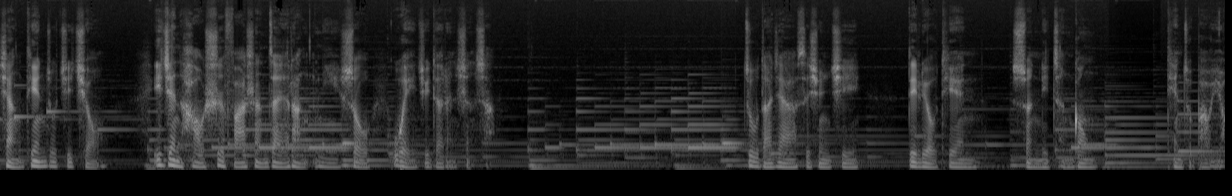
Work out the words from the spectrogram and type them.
向天主祈求一件好事发生在让你受委屈的人身上。祝大家四旬期第六天顺利成功，天主保佑。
